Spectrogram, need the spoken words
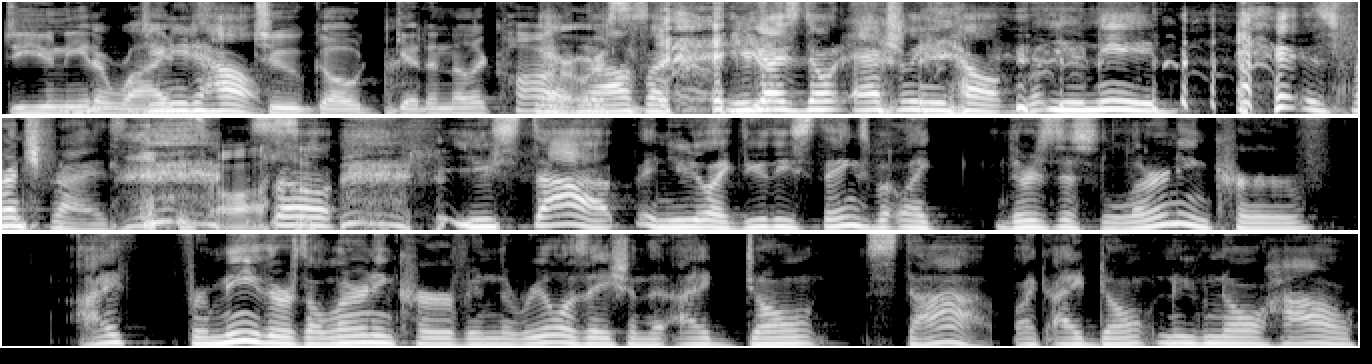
do you need a ride? Do you need help? to go get another car? Yeah, I was like, you guys don't actually need help. What you need is French fries. awesome. So you stop and you like do these things, but like there's this learning curve. I for me, there's a learning curve in the realization that I don't stop. Like I don't even know how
